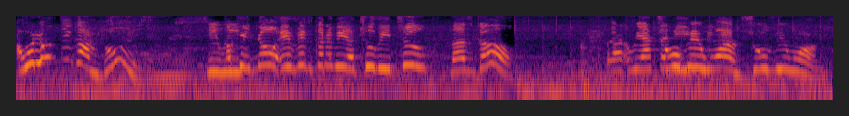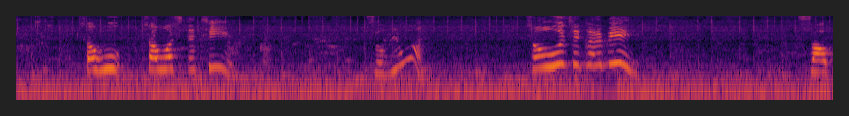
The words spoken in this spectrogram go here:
Uh, What do you think I'm doing? See, we, Okay, no. If it's gonna be a two v two, let's go. Uh, We have to Two v need. one, two v one, So who? So what's the team? two v one. So who's it gonna be? So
